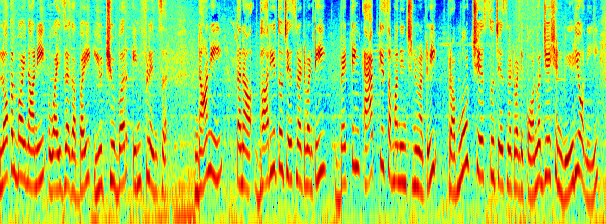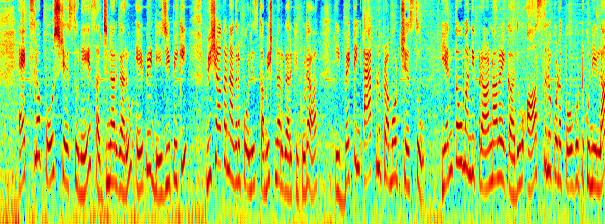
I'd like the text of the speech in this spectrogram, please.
local boy Nani Vizag అబ్బాయి యూట్యూబర్ ఇన్ఫ్లుయెన్సర్. నాని తన భార్యతో చేసినటువంటి బెట్టింగ్ యాప్కి సంబంధించినటువంటి ప్రమోట్ చేస్తూ చేసినటువంటి కాన్వర్జేషన్ వీడియోని ఎక్స్లో పోస్ట్ చేస్తూనే సజ్జనార్ గారు ఏపీ డీజీపీకి విశాఖ నగర పోలీస్ కమిషనర్ గారికి కూడా ఈ బెట్టింగ్ యాప్లు ప్రమోట్ చేస్తూ ఎంతో మంది ప్రాణాలే కాదు ఆస్తులు కూడా పోగొట్టుకునేలా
